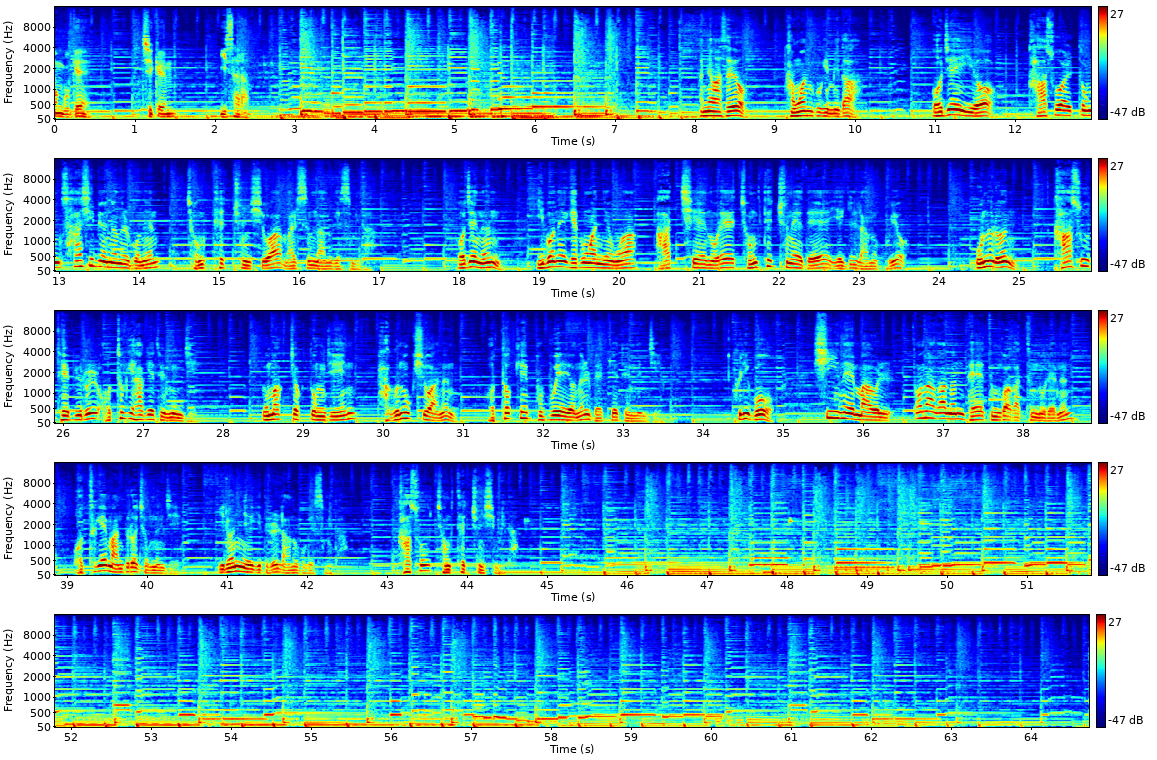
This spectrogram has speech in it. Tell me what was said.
강원국의 지금 이 사람 안녕하세요. 강원국입니다. 어제에 이어 가수 활동 40여 년을 보낸 정태춘 씨와 말씀 나누겠습니다. 어제는 이번에 개봉한 영화 아치의 노래 정태춘에 대해 얘기를 나눴고요. 오늘은 가수 데뷔를 어떻게 하게 됐는지, 음악적 동지인 박은옥 씨와는 어떻게 부부의 연을 맺게 됐는지, 그리고 시인의 마을 떠나가는 배 등과 같은 노래는 어떻게 만들어졌는지 이런 얘기들을 나눠보겠습니다. 가수 정태춘 씨입니다.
